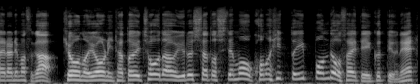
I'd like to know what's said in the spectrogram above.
えられますが、今日のようにたとえ長打を許したとしても、このヒット1本で抑えていくっていうね、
